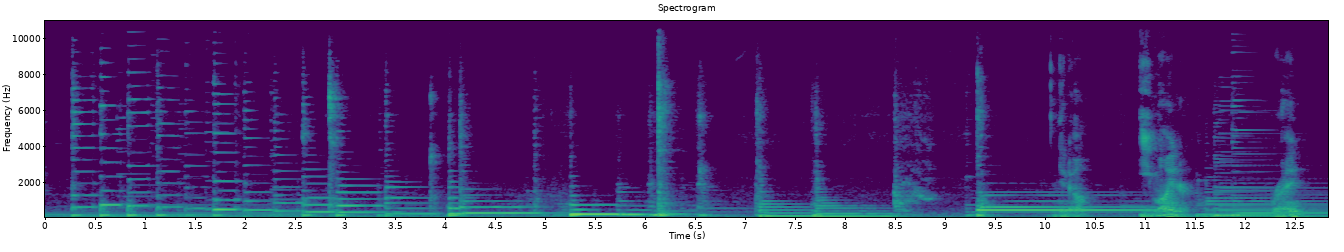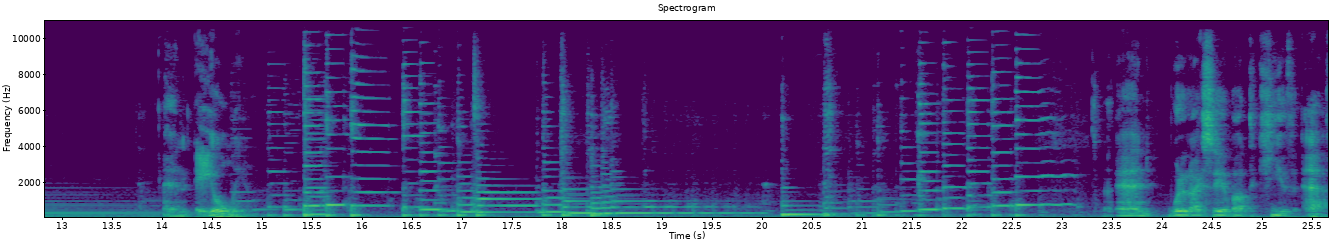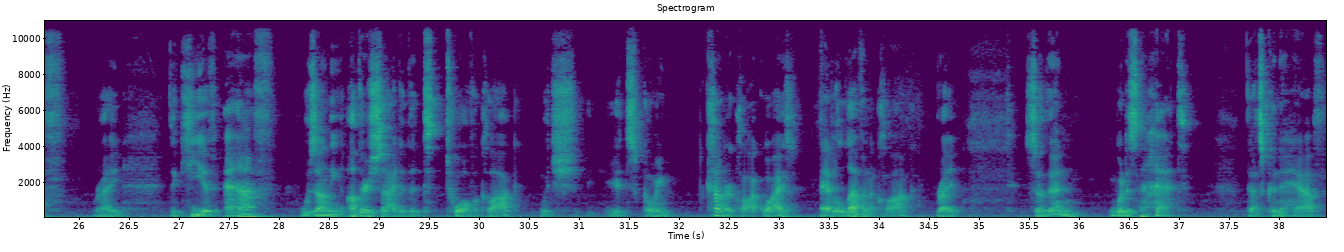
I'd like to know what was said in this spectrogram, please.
you know, E minor, Aeolian. And what did I say about the key of F, right? The key of F was on the other side of the 12 o'clock, which it's going counterclockwise at 11 o'clock, right? So then what is that? That's going to have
